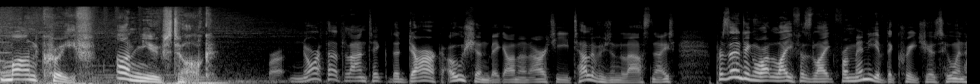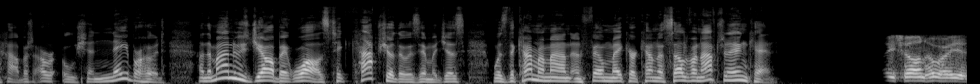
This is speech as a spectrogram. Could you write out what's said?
Moncrieff on Newstalk. North Atlantic, the Dark Ocean began on RTE television last night, presenting what life is like for many of the creatures who inhabit our ocean neighbourhood. And the man whose job it was to capture those images was the cameraman and filmmaker Ken O'Sullivan. Afternoon, Ken. Hi, Sean. How are you?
